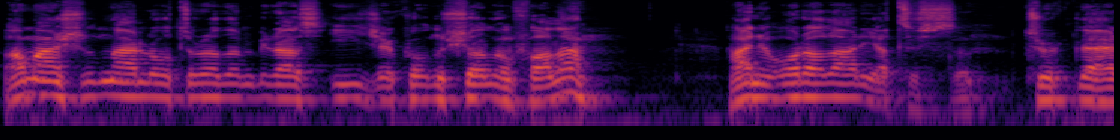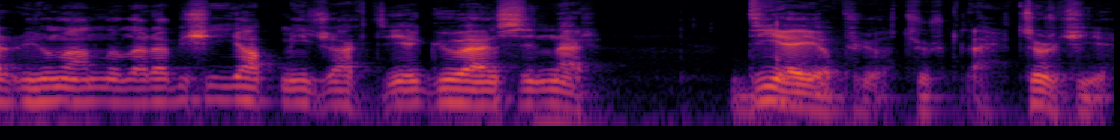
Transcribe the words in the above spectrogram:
aman şunlarla oturalım biraz iyice konuşalım falan. Hani oralar yatışsın. Türkler Yunanlılara bir şey yapmayacak diye güvensinler diye yapıyor Türkler, Türkiye.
